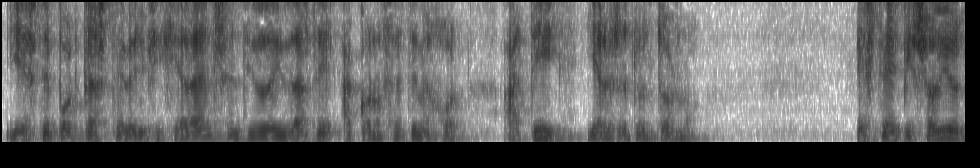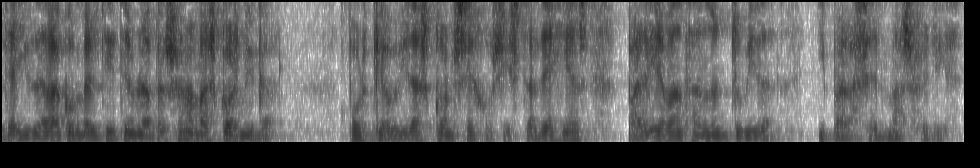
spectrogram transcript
Y este podcast te beneficiará en el sentido de ayudarte a conocerte mejor, a ti y a los de tu entorno. Este episodio te ayudará a convertirte en una persona más cósmica, porque oirás consejos y estrategias para ir avanzando en tu vida y para ser más feliz.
